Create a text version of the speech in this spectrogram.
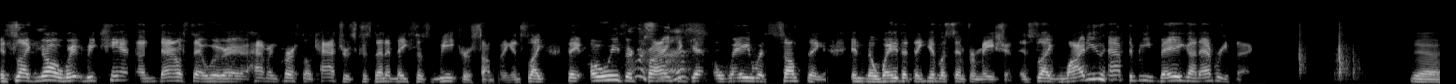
It's like, no, we, we can't announce that we're having personal catchers because then it makes us weak or something. It's like they always are No, it's trying to get away with something in the way that they give us information. It's like, why do you have to be vague on everything? Yeah.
